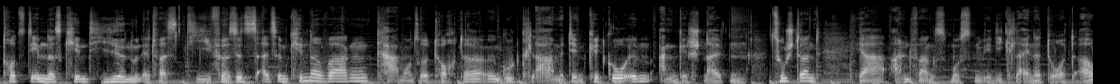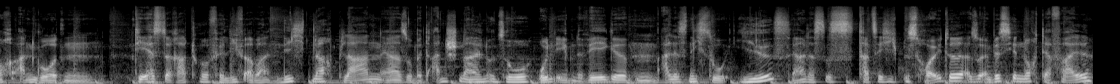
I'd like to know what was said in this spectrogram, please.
Trotzdem das Kind hier nun etwas tiefer sitzt als im Kinderwagen, kam unsere Tochter gut klar mit dem Kitco im angeschnallten Zustand. Ja, anfangs mussten wir die Kleine dort auch angurten. Die erste Radtour verlief aber nicht nach Plan, ja, so mit Anschnallen und so, unebene Wege, hm, alles nicht so ihrs. Ja, das ist tatsächlich bis heute also ein bisschen noch der Fall.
